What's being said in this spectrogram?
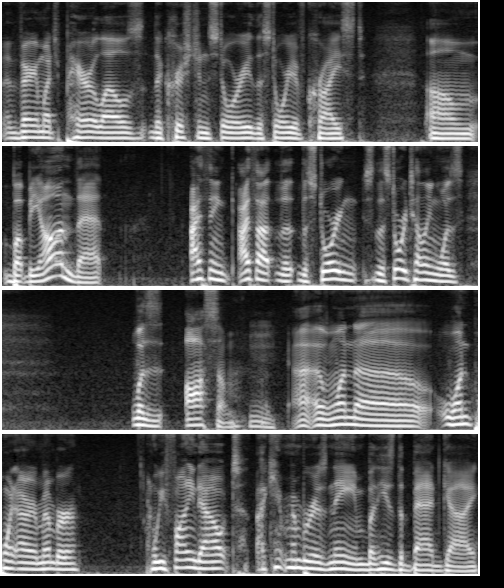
very much parallels the Christian story, the story of Christ. Um, but beyond that, I think I thought the the story the storytelling was was awesome. Hmm. Uh, one uh, one point I remember, we find out I can't remember his name, but he's the bad guy,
